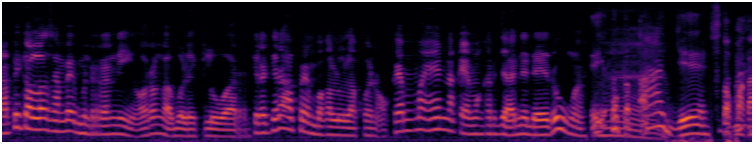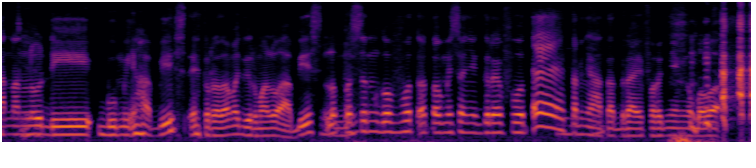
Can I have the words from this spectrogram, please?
Tapi kalau sampai beneran nih orang nggak boleh keluar, kira-kira apa yang bakal lu lakuin? Oke, mah enak emang kerjaannya dari rumah. Iya tetap Nah. aja stok makanan lu di bumi habis eh terutama di rumah lu habis lu Hmm. pesen GoFood atau misalnya GrabFood eh ternyata drivernya yang ngebawa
